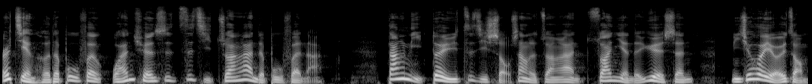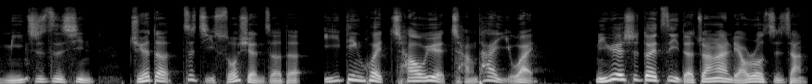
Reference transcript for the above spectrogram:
而检核的部分完全是自己专案的部分啊！当你对于自己手上的专案钻研的越深，你就会有一种迷之自信，觉得自己所选择的一定会超越常态以外。你越是对自己的专案了若指掌，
